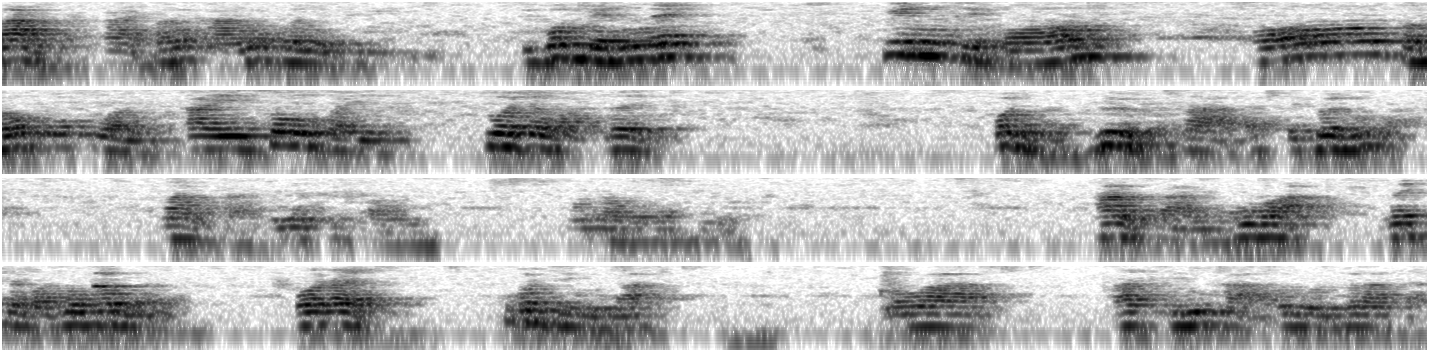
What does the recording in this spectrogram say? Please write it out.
ร่างกายสังขารของคนสิสิบ่เหม็นเนี่ยกลินสิหอมหอมตลบอบอวนไก่ส่งไปทั่วจังหวัดเลยคนดื้อซาแล้วไปเบิ่งว่าร่างกายเป็นยังคือเขาคนเราคือทางการผู้ว่าในจังหวัดนนทบุรีเพราะได้คนสิงละเพราะว่าทัดสินขาคนบนพระราชา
